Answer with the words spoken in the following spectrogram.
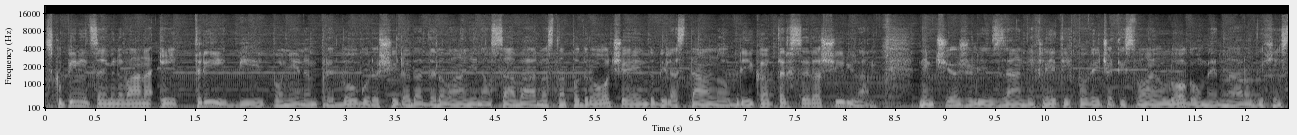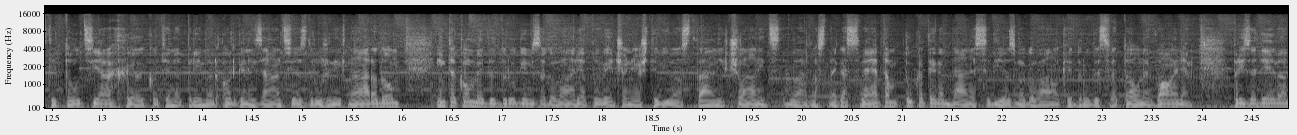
Skupinica imenovana E3 bi po njenem predlogu razširila delovanje na vsa varnostna področja in dobila stalno obliko ter se razširila. Nemčija želi v zadnjih letih povečati svojo vlogo v mednarodnih institucijah, kot je naprimer Organizacija Združenih narodov in tako med drugim zagovarja povečanje števila stalnih članic Varnostnega sveta, v katerem danes sedijo zmagovalke druge svetovne vojne. Prizadeva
